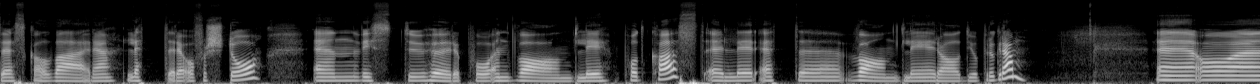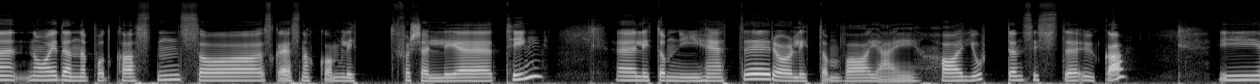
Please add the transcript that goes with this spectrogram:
det skal være lettere å forstå enn hvis du hører på en vanlig podkast eller et vanlig radioprogram. Og nå i denne podkasten så skal jeg snakke om litt forskjellige ting. Litt om nyheter og litt om hva jeg har gjort den siste uka. I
